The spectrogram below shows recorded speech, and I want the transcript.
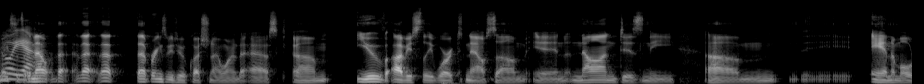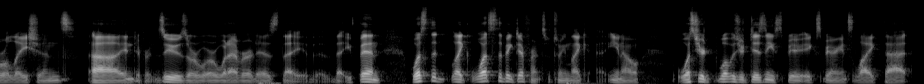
Oh yeah. Now that, that that that brings me to a question I wanted to ask. Um, you've obviously worked now some in non-Disney um, animal relations uh, in different zoos or, or whatever it is that that you've been. What's the like? What's the big difference between like you know what's your what was your Disney experience like that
